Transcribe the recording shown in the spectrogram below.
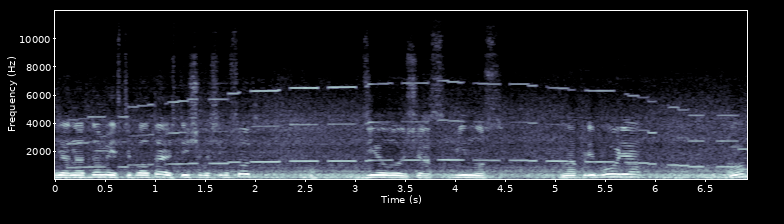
Я на одном месте болтаюсь, 1800. Делаю сейчас минус на приборе. Оп.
